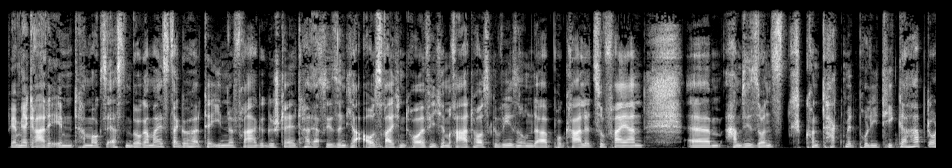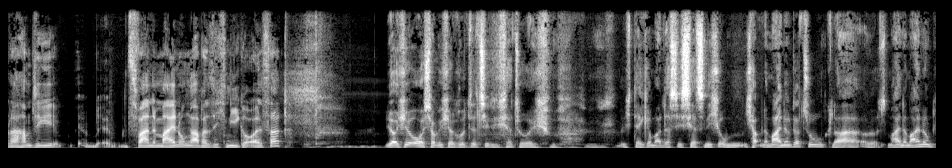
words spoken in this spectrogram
Wir haben ja gerade eben Hamburgs ersten Bürgermeister gehört, der Ihnen eine Frage gestellt hat. Ja. Sie sind ja ausreichend häufig im Rathaus gewesen, um da Pokale zu feiern. Ähm, haben Sie sonst Kontakt mit Politik gehabt oder haben Sie äh, zwar eine Meinung, aber sich nie geäußert? Ja, ich äußere mich ja grundsätzlich dazu. Ich, ich denke mal, das ist jetzt nicht um, ich habe eine Meinung dazu, klar, das ist meine Meinung.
